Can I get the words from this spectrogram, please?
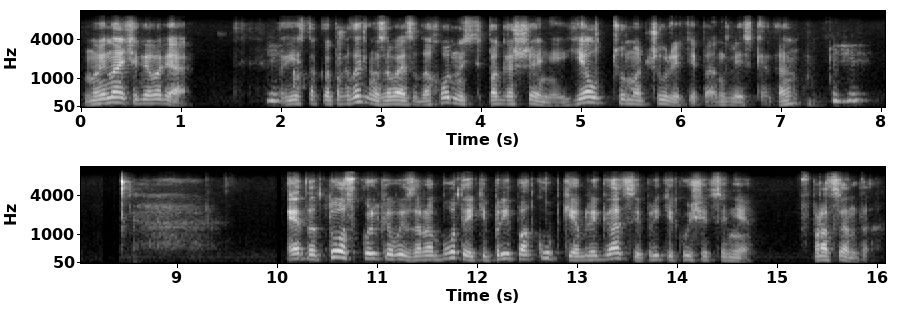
Но иначе говоря, есть такой показатель, называется доходность погашения. Yield to maturity по-английски. Да? Это то, сколько вы заработаете при покупке облигаций при текущей цене в процентах.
